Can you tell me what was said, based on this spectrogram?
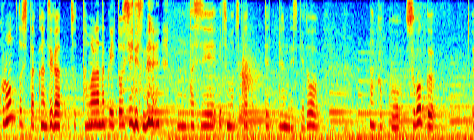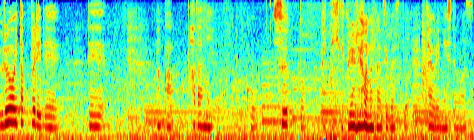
コロンとした感じがちょっとたまらなく愛おしいですね。私いつも使ってるんですけどなんかこうすごく潤いたっぷりででなんか肌にこうスッと入ってきてくれるような感じがして頼りにしてます。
